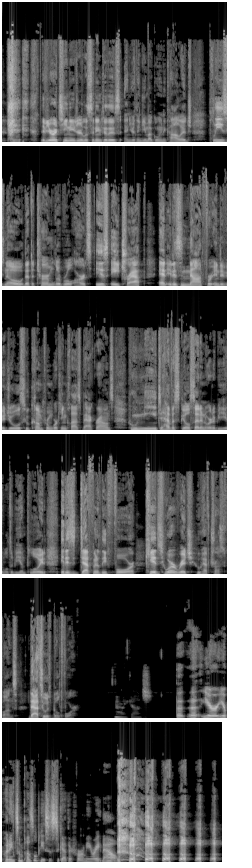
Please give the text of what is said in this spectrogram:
if you're a teenager listening to this and you're thinking about going to college, please know that the term liberal arts is a trap and it is not for individuals who come from working class backgrounds who need to have a skill set in order to be able to be employed. It is definitely for kids who are rich who have trust funds. That's who it's built for. Oh my gosh. But uh, you're you're putting some puzzle pieces together for me right now.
